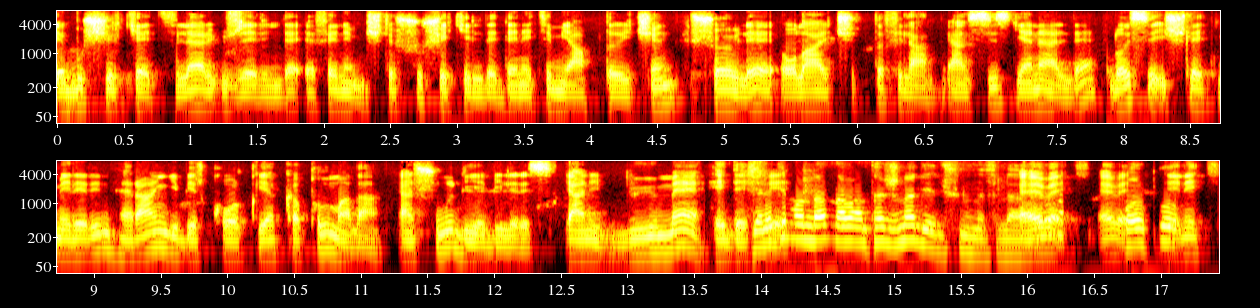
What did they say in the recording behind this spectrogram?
E bu şirketler üzerinde efendim işte şu şekilde denetim yaptığı için şöyle olay çıktı filan. Yani siz genelde dolayısıyla işletmelerin herhangi bir korkuya kapılmadan yani şunu diyebiliriz. Yani büyüme hedefi. Denetim onların avantajına diye düşünülmesi lazım. Evet, evet. Korku... Denet,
